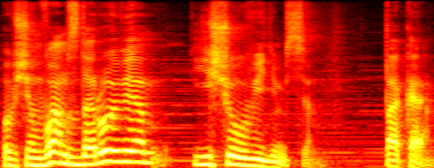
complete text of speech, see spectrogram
В общем, вам здоровья, еще увидимся. Пока.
